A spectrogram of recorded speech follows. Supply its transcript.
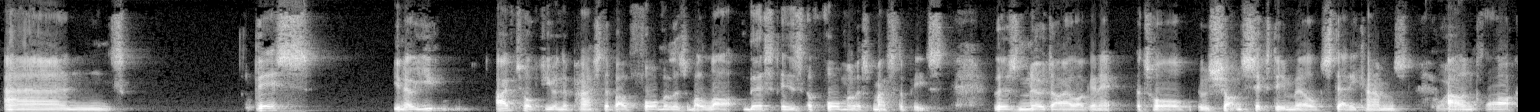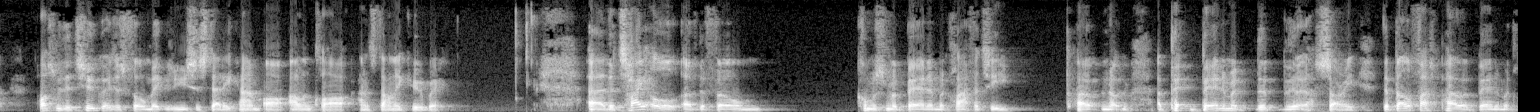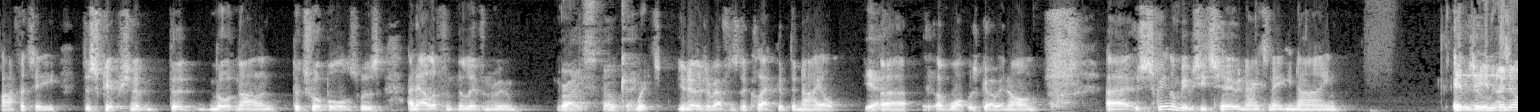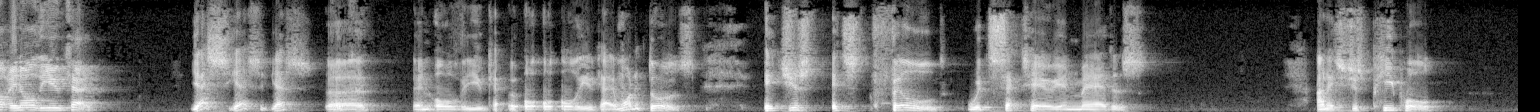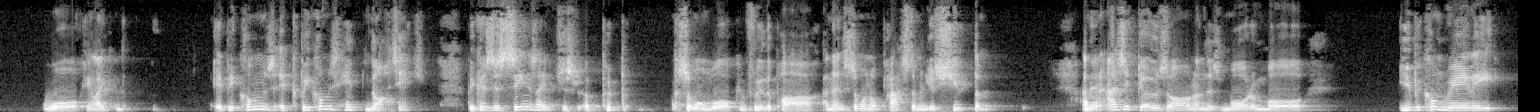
And this, you know, you, I've talked to you in the past about formalism a lot. This is a formalist masterpiece. There's no dialogue in it at all. It was shot in 16 mil steady cams. Alan Clarke, possibly the two greatest filmmakers who use a steady cam are Alan Clarke and Stanley Kubrick. Uh, the title of the film comes from a Bernard MacLaverty po- no, a P- Bernard, the, the sorry, the Belfast poet Bernard MacLaverty description of the Northern Ireland, the Troubles, was an elephant in the living room, Right, okay. which you know is a reference to the collective denial Yeah. uh, of what was going on. Uh, it was screened on BBC Two in 1989. in, in, in, all, in all the UK? Yes, yes, yes. Okay. Uh, in all the UK, all, all, all the UK, and what it does, it just it's filled with sectarian murders, and it's just people walking like it becomes it becomes hypnotic because there's scenes like just uh, p- someone walking through the park, and then someone will pass them and just shoot them, and then as it goes on and there's more and more, you become really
